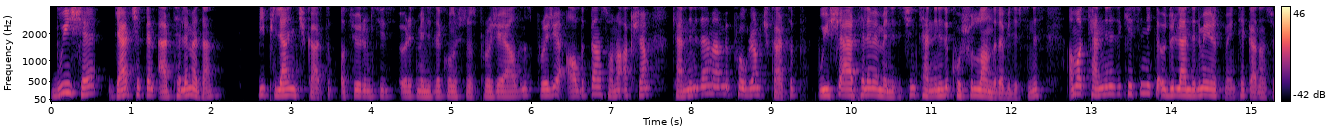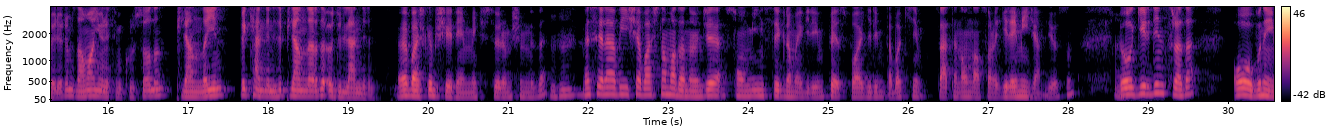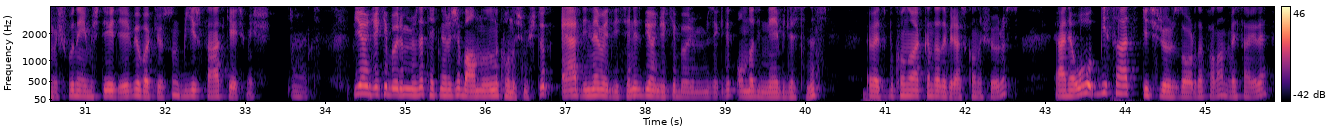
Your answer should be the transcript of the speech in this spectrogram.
Bu işe gerçekten ertelemeden bir plan çıkartıp atıyorum siz öğretmeninizle konuştunuz, projeyi aldınız. Projeyi aldıktan sonra akşam kendinize hemen bir program çıkartıp bu işi ertelememeniz için kendinizi koşullandırabilirsiniz. Ama kendinizi kesinlikle ödüllendirmeyi unutmayın. Tekrardan söylüyorum zaman yönetimi kursu alın, planlayın ve kendinizi planlarda ödüllendirin. Ve başka bir şey değinmek istiyorum şimdi de. Mesela bir işe başlamadan önce son bir Instagram'a gireyim, Facebook'a gireyim de bakayım. Zaten ondan sonra giremeyeceğim diyorsun. Ve o girdiğin sırada o bu neymiş bu neymiş diye diye bir bakıyorsun bir saat geçmiş. Evet. Bir önceki bölümümüzde teknoloji bağımlılığını konuşmuştuk. Eğer dinlemediyseniz bir önceki bölümümüze gidip onu da dinleyebilirsiniz. Evet bu konu hakkında da biraz konuşuyoruz. Yani o bir saat geçiriyoruz orada falan vesaire.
